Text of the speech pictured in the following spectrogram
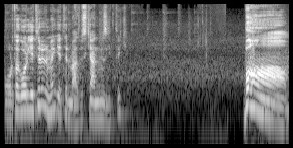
Orta gol getirir mi? Getirmez. Biz kendimiz gittik. Bam!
